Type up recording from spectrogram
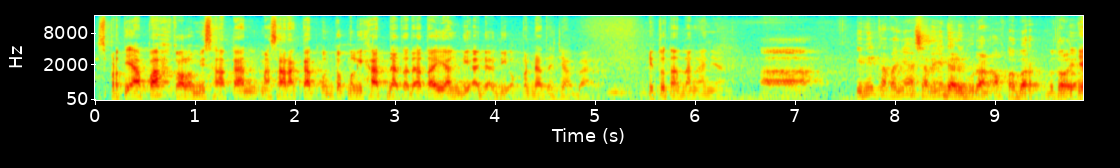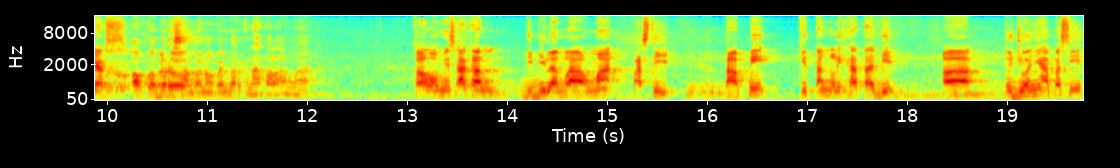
seperti apa kalau misalkan masyarakat untuk melihat data-data yang ada di Open Data Jabar. Itu tantangannya. Eh, ini katanya acaranya dari bulan Oktober, betul ya? Yes, Oktober betul. sampai November. Kenapa lama? Kalau misalkan dibilang lama pasti, tapi kita ngelihat tadi eh, tujuannya apa sih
